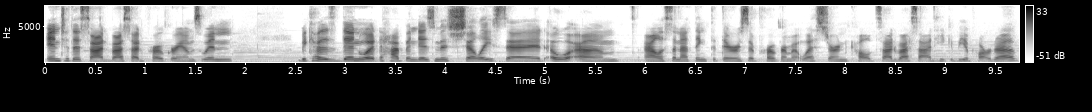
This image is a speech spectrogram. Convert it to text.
into the side by side programs when because then what happened is Miss Shelley said, "Oh, um, Allison, I think that there's a program at Western called Side by Side he could be a part of."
